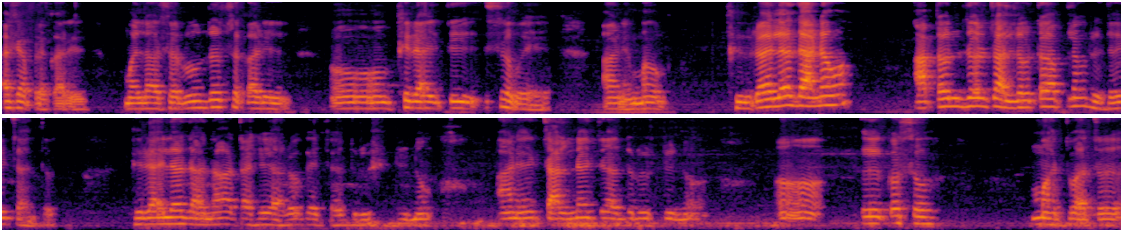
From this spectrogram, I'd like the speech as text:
अशा प्रकारे मला असं रोजच सकाळी फिरायची सवय आहे. आणि मग फिरायला जाणं आपण जर चाललो तर आपलं हृदय चालतं. फिरायला जाणं आता हे आरोग्याच्या दृष्टीनं आणि चालण्याच्या दृष्टीनं एक असं महत्त्वाचं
